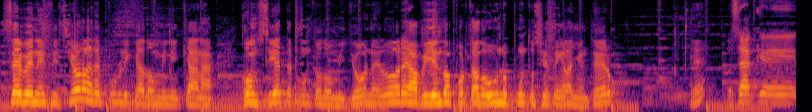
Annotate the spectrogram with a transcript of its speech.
Se benefició la República Dominicana con 7.2 millones de dólares, habiendo aportado 1.7 en el año entero. ¿Eh? O sea que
